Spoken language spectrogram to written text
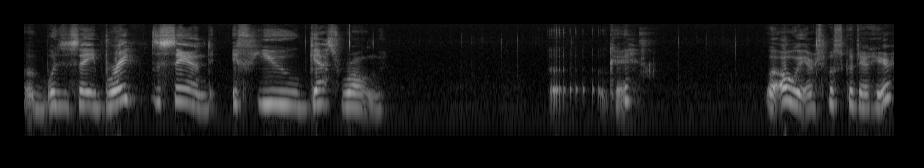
Uh, what does it say? Break the sand if you guess wrong. Uh, okay. Well, oh wait, we supposed to go down here?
